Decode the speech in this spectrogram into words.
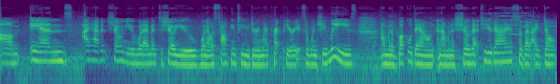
Um, and I haven't shown you what I meant to show you when I was talking to you during my prep period. So when she leaves, I'm gonna buckle down and I'm gonna show that to you guys so that I don't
